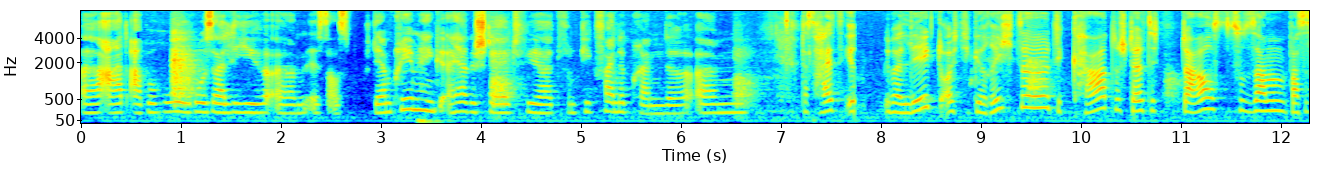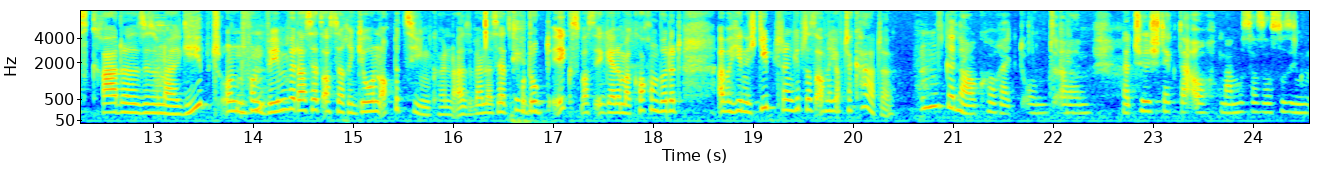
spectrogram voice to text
äh, Art Aperol Rosalie ähm, ist, aus der in Bremen hergestellt wird, von Piekfeine Brände. Ähm, das heißt, ihr überlegt euch die Gerichte, die Karte stellt sich daraus zusammen, was es gerade saisonal gibt und mhm. von wem wir das jetzt aus der Region auch beziehen können. Also wenn es jetzt genau. Produkt X, was ihr gerne mal kochen würdet, aber hier nicht gibt, dann gibt es das auch nicht auf der Karte. Mhm, genau, korrekt. Und okay. ähm, natürlich steckt da auch, man muss das auch so sehen,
